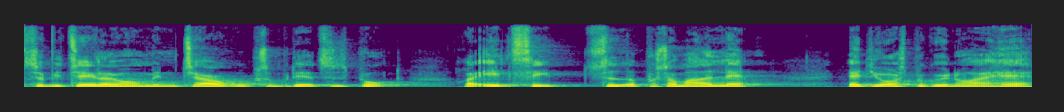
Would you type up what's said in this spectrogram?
Så vi taler jo om en terrorgruppe, som på det her tidspunkt reelt set sidder på så meget land, at de også begynder at have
